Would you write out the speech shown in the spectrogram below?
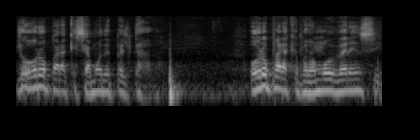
Yo oro para que seamos despertados. Oro para que podamos beber en sí.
